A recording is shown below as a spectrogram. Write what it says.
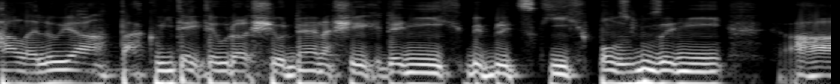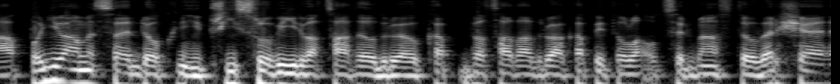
Haleluja. Tak vítejte u dalšího dne našich denních biblických povzbuzení a podíváme se do knihy Přísloví 22. Kap, 22. kapitola od 17. verše,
